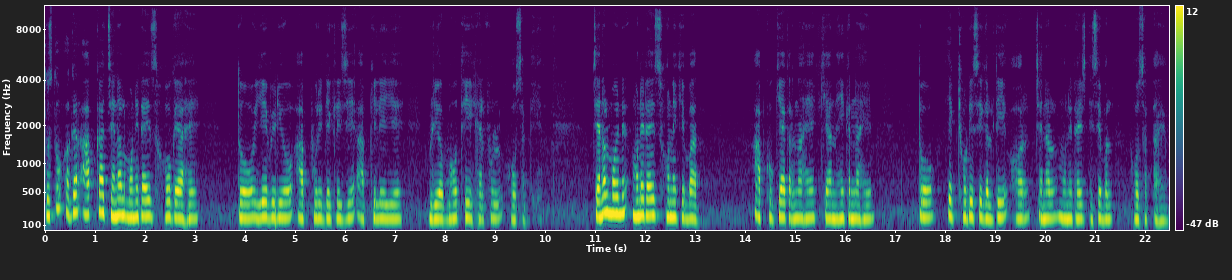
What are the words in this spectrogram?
दोस्तों, अगर आपका चैनल मोनेटाइज हो गया है तो ये वीडियो आप पूरी देख लीजिए। आपके लिए ये वीडियो बहुत ही हेल्पफुल हो सकती है। चैनल मोनेटाइज होने के बाद आपको क्या करना है, क्या नहीं करना है तो एक छोटी सी गलती और चैनल मोनेटाइज डिसेबल हो सकता है।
